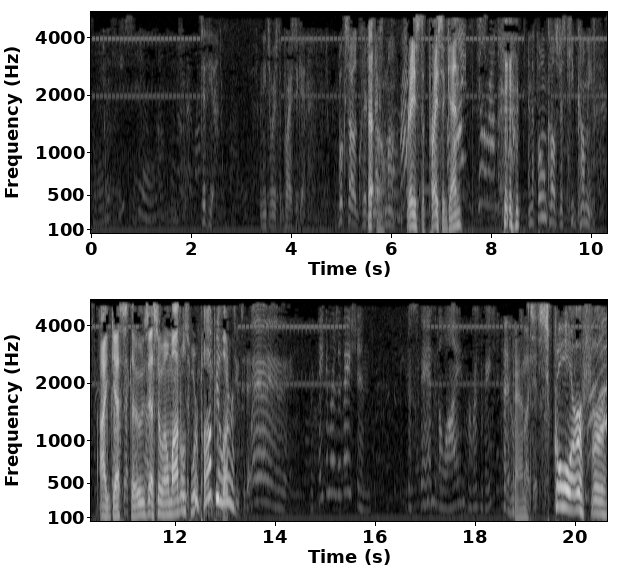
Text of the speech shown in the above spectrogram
full vacation. Tithia, we need to raise the price again. Book solid clear to next Uh-oh. month. Raise the price again. And the phone calls just keep coming. I guess those SOL models were popular. And like score for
